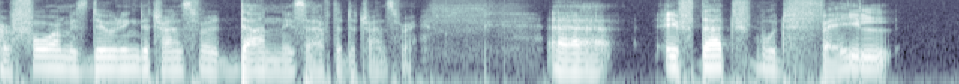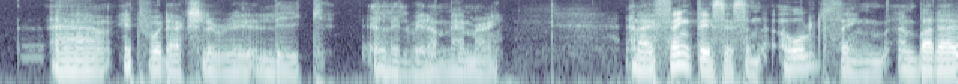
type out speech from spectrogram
perform is during the transfer, done is after the transfer. Uh, if that would fail, uh, it would actually leak a little bit of memory. And I think this is an old thing, but uh,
